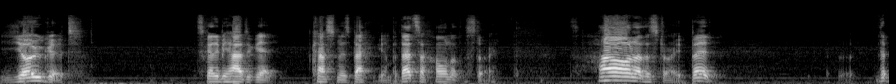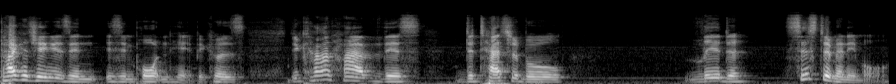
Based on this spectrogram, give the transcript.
yogurt, it's going to be hard to get customers back again. But that's a whole other story. It's a whole other story. But the packaging is in is important here because you can't have this detachable lid system anymore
